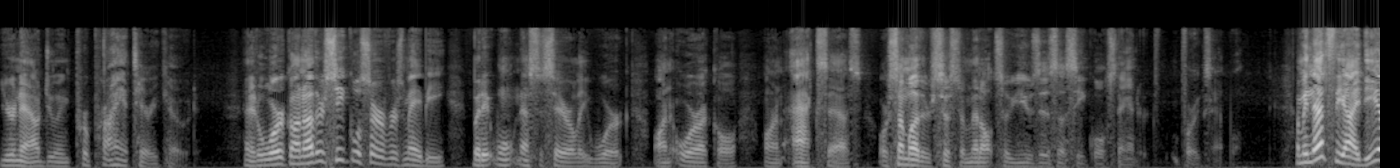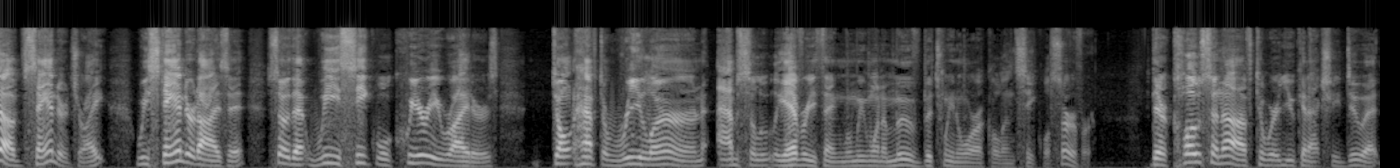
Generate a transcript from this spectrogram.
you're now doing proprietary code. And it'll work on other SQL servers maybe, but it won't necessarily work on Oracle, on Access, or some other system that also uses a SQL standard, for example. I mean, that's the idea of standards, right? We standardize it so that we SQL query writers don't have to relearn absolutely everything when we want to move between Oracle and SQL Server. They're close enough to where you can actually do it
